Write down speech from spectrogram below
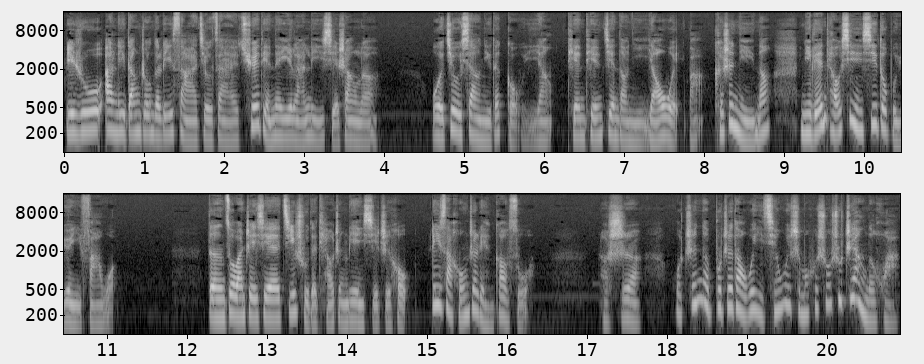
比如案例当中的 Lisa 就在缺点那一栏里写上了。我就像你的狗一样，天天见到你摇尾巴。可是你呢？你连条信息都不愿意发我。等做完这些基础的调整练习之后，Lisa 红着脸告诉我：“老师，我真的不知道我以前为什么会说出这样的话。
